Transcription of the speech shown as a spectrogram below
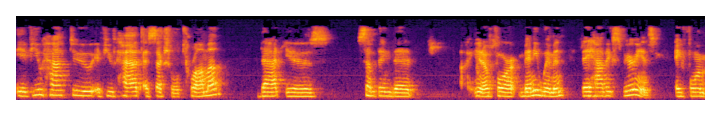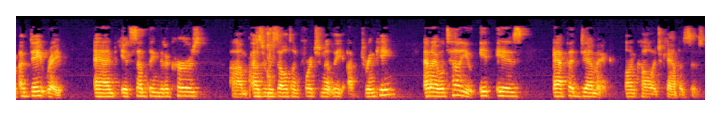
if you have to, if you've had a sexual trauma, that is something that, you know, for many women, they have experienced a form of date rape. And it's something that occurs um, as a result, unfortunately, of drinking. And I will tell you, it is epidemic on college campuses.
